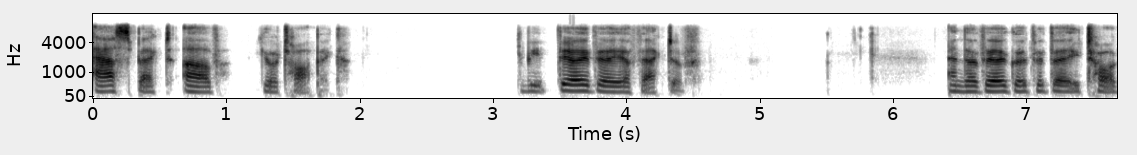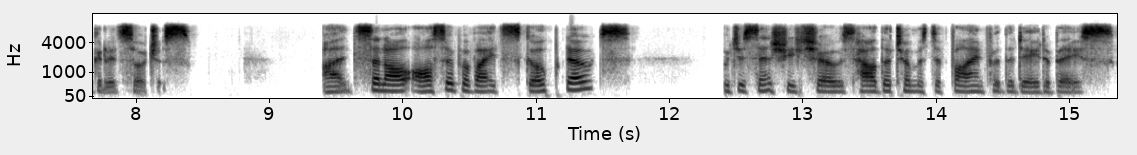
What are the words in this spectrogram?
aspect of your topic. It can be very, very effective. And they're very good for very targeted searches. Uh, CINAHL also provides scope notes, which essentially shows how the term is defined for the database.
